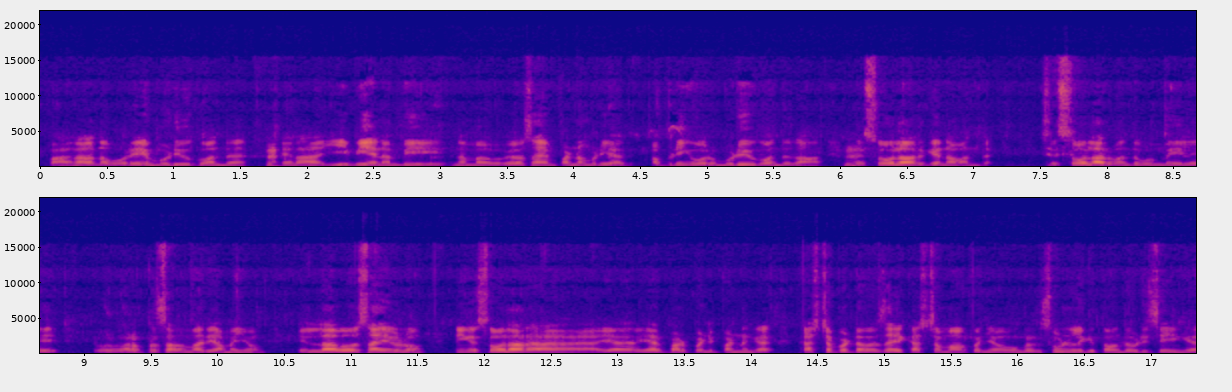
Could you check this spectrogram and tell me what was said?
இப்போ அதனால நான் ஒரே முடிவுக்கு வந்தேன். ஏன்னா ஈபியை நம்பி நம்ம விவசாயம் பண்ண முடியாது. அப்படிங்கிற ஒரு முடிவுக்கு வந்து தான் இந்த சோலாருக்கே நான் வந்தேன். இந்த சோலார் வந்து உண்மையிலே ஒரு வரப்பிரசாதம் மாதிரி அமையும். எல்லா விவசாயிகளும் நீங்க சோலார் ஏற்பாடு பண்ணி பண்ணுங்க. கஷ்டப்பட்ட விவசாயி கஷ்டமா கொஞ்சம் உங்களுக்கு சூழ்நிலைக்கு தகுந்தபடி செய்யுங்க.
